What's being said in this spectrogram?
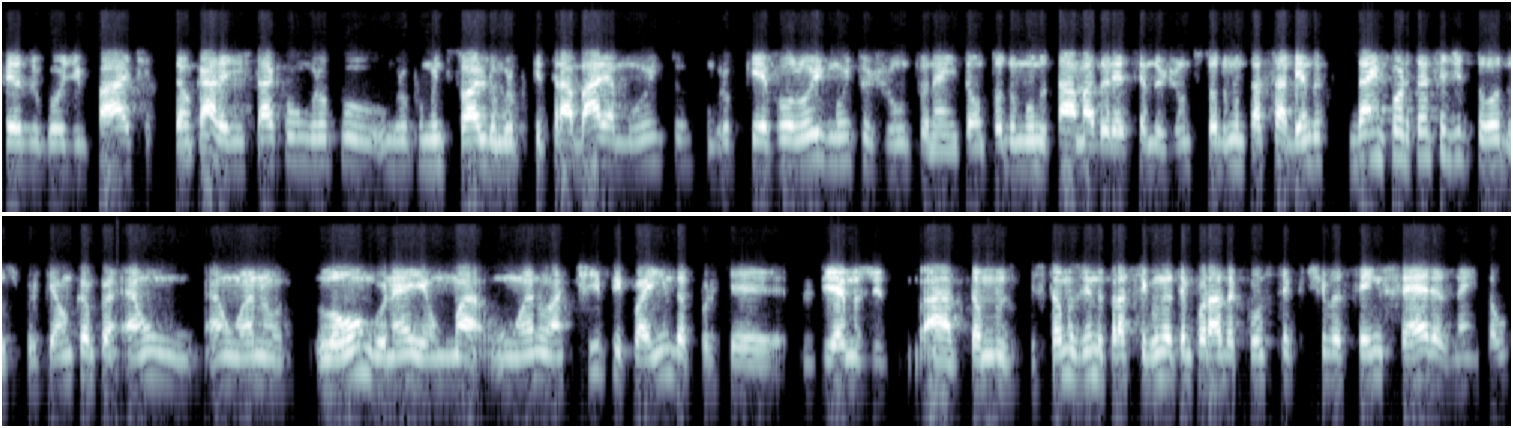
fez o gol de empate. Então, cara, a gente está com um grupo, um grupo muito sólido, um grupo que trabalha muito, um grupo que evolui muito junto, né? Então todo mundo está amadurecendo junto, todo mundo está sabendo da importância de todos, porque é um é um é um ano longo, né? E uma, um ano atípico ainda, porque viemos de ah, estamos estamos indo para a segunda temporada consecutiva sem férias, né? Então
